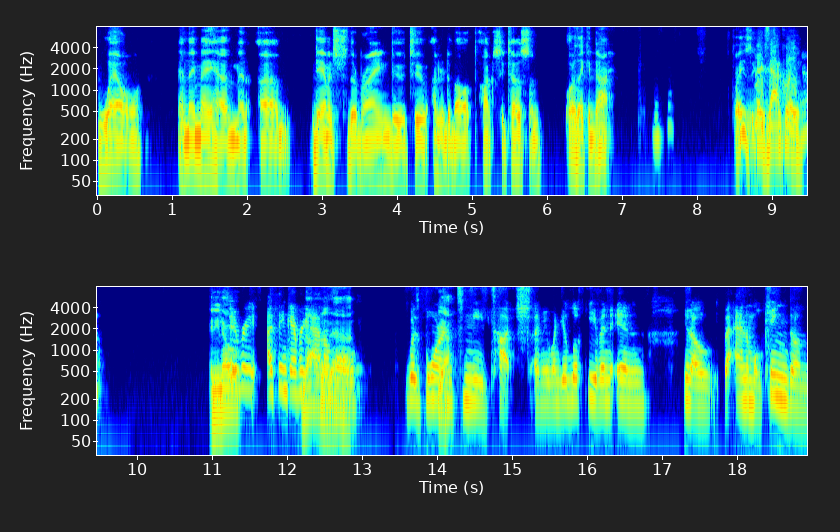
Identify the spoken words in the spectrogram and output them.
well and they may have men- um, damage to their brain due to underdeveloped oxytocin or they could die Mhm. crazy Exactly. Yeah. and you know every I think every not only animal was born Yeah. to need touch. I mean, when you look even in, you know, the animal kingdom,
